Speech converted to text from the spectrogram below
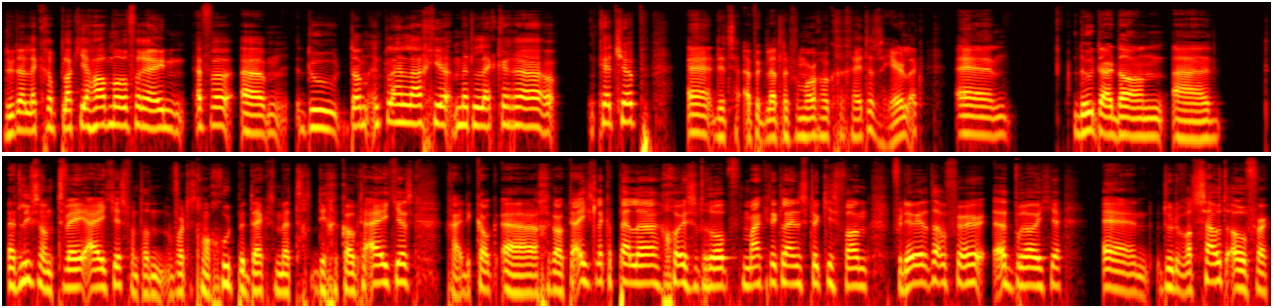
Doe daar lekker een plakje ham overheen. Even, ehm, doe dan een klein laagje met lekkere ketchup. En dit heb ik letterlijk vanmorgen ook gegeten. Dat is heerlijk. En doe daar dan eh, het liefst dan twee eitjes, want dan wordt het gewoon goed bedekt met die gekookte eitjes. Ga je die eh, gekookte eitjes lekker pellen, gooi ze erop, maak je er kleine stukjes van, verdeel je dat over het broodje en doe er wat zout over.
